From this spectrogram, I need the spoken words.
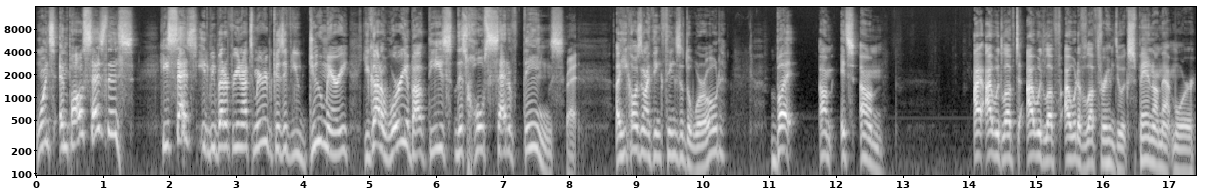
once and Paul says this. He says it'd be better for you not to marry because if you do marry, you got to worry about these this whole set of things. Right. Uh, he calls them, I think, things of the world. But um, it's um, I, I would love to. I would love. I would have loved for him to expand on that more.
